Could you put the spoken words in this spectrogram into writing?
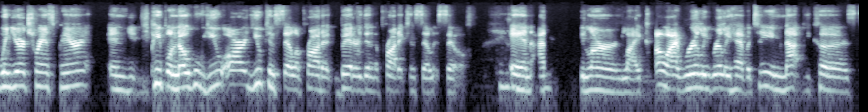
when you're transparent and you, people know who you are, you can sell a product better than the product can sell itself. And I learned like, oh, I really, really have a team, not because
